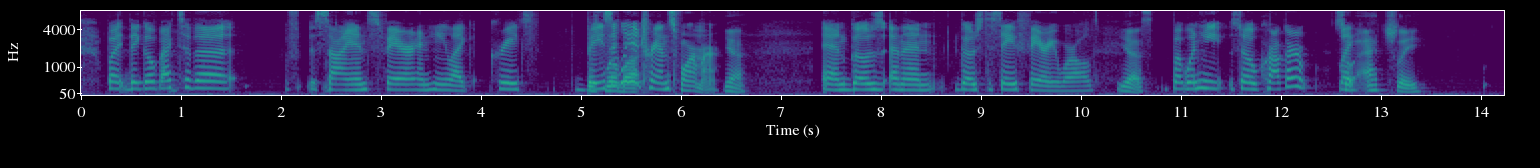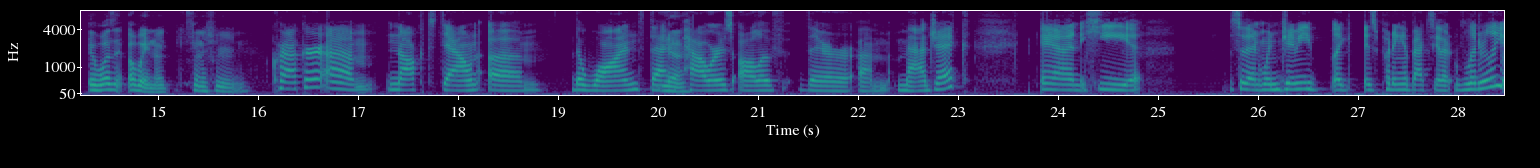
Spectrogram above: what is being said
but they go back to the f- science fair, and he like creates basically a transformer, yeah. And goes and then goes to save Fairy World. Yes. But when he so Crocker So actually, it wasn't. Oh wait, no. Finish. Your, Crocker um knocked down um the wand that Yeah. powers all of their um magic and he so then when Jimmy like is putting it back together literally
